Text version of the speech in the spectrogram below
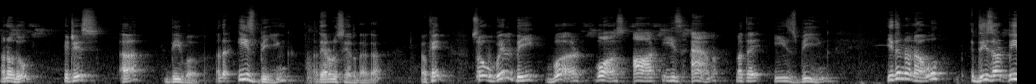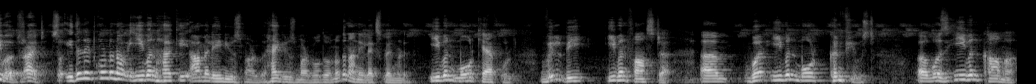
ಅನ್ನೋದು it is a be verb ಅಂದರೆ ಈಸ್ ಬೀಯಿಂಗ್ ಅದೆರಡು ಸೇರಿದಾಗ. Okay so will be word was are is am ಮತ್ತು ಈಸ್ ಬೀಯಿಂಗ್ ಇದನ್ನು ನಾವು these are be verbs right so ಇದನ್ನ ಇಟ್ಕೊಂಡು ನಾವು ಈವನ್ ಹಾಕಿ ಆಮೇಲೆ ಏನು ಯೂಸ್ ಮಾಡ್ಬೋದು ಹೇಗೆ ಯೂಸ್ ಮಾಡ್ಬೋದು ಅನ್ನೋದು ನಾನು ಇಲ್ಲಿ ಎಕ್ಸ್ಪ್ಲೈನ್ ಮಾಡಿದೆ. Even more careful will be even faster were even more confused was even calmer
